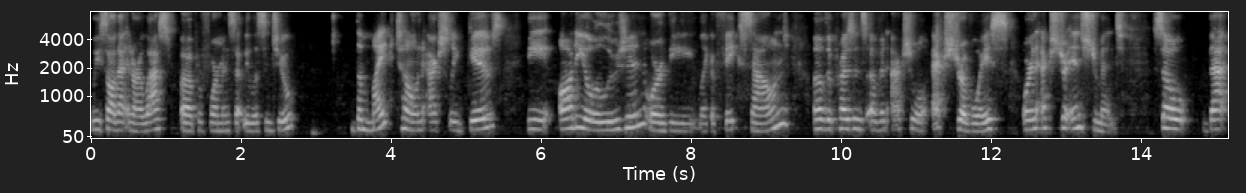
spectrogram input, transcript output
We saw that in our last uh, performance that we listened to. The mic tone actually gives the audio illusion or the like a fake sound of the presence of an actual extra voice or an extra instrument. So that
